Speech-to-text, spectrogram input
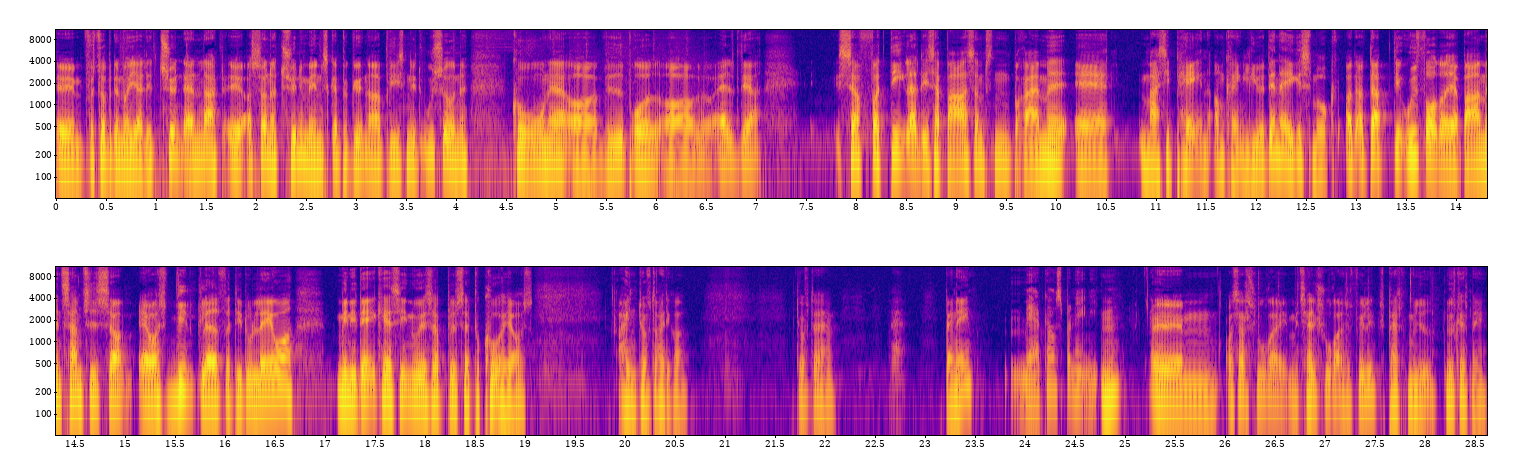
Øh, forstå på den måde, jeg er lidt tyndt anlagt, øh, og så når tynde mennesker begynder at blive sådan lidt usunde, corona og hvedebrød og, og alt det der, så fordeler det sig bare som sådan en bræmme af marcipan omkring livet. Den er ikke smuk. Og, og der, det udfordrede jeg bare, men samtidig så er jeg også vildt glad for det, du laver. Men i dag kan jeg se, nu er jeg så blevet sat på kur her også. Ej, den dufter rigtig godt. Dufter af banan. Ja, der er også banan i. Mm. Øhm, og så er der sugerør, metalsugerør selvfølgelig. Pas på miljøet. Nu skal jeg smage.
